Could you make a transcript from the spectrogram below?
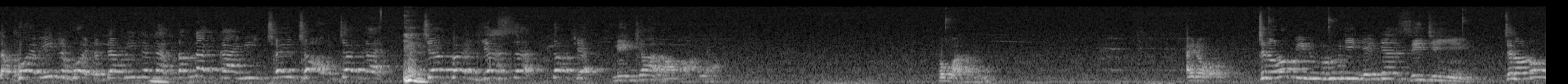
တဖွဲ့ပြီးတဖွဲ့တတက်ပြီးတတက်တနက်ကင်ပြီးချင်းချောက်ကြက်ကင်ကြက်ဖက်ရက်ဆက်တပ်ဖြတ်နေကြတာပါဗျာဟုတ်ပါလားအဲ့တော့ကျွန်တော်တို့ပြည်သူလူထုကြီးငြိမ်းချမ်းစေချင်ရင်ကျွန်တော်တို့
